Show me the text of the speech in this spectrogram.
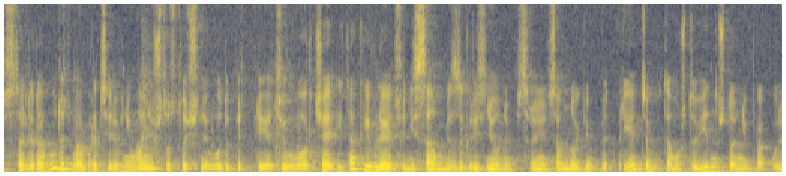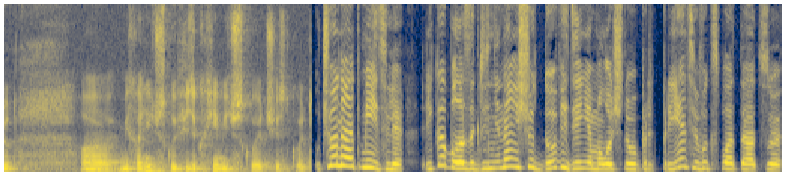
стали работать, мы обратили внимание, что сточные воды предприятия у Арча и так являются не самыми загрязненными сравнению со многими предприятиями, потому что видно, что они проходят а, механическую и физико-химическую очистку. Ученые отметили, река была загрязнена еще до введения молочного предприятия в эксплуатацию.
